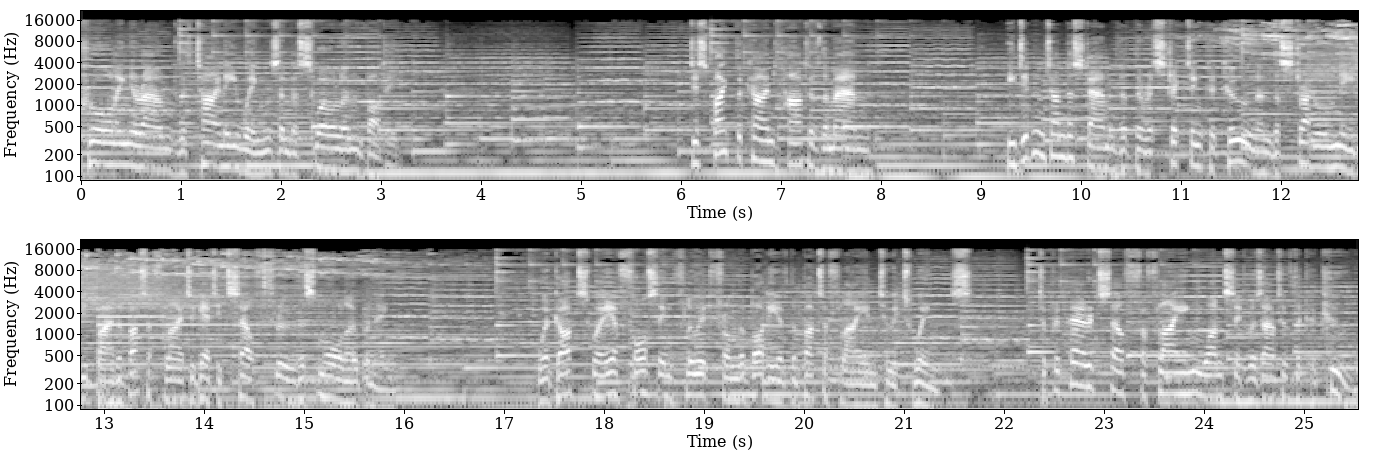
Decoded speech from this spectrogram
crawling around with tiny wings and a swollen body. Despite the kind heart of the man, he didn't understand that the restricting cocoon and the struggle needed by the butterfly to get itself through the small opening were God's way of forcing fluid from the body of the butterfly into its wings to prepare itself for flying once it was out of the cocoon.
